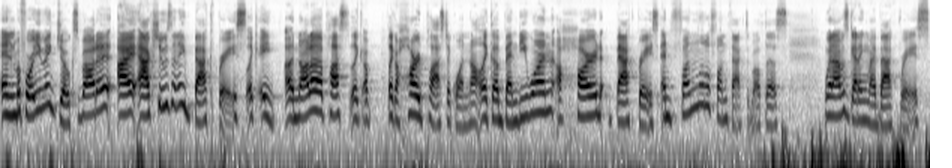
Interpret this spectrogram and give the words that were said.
And before you make jokes about it, I actually was in a back brace, like a, a not a plastic, like a like a hard plastic one, not like a bendy one, a hard back brace. And fun little fun fact about this, when I was getting my back brace,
